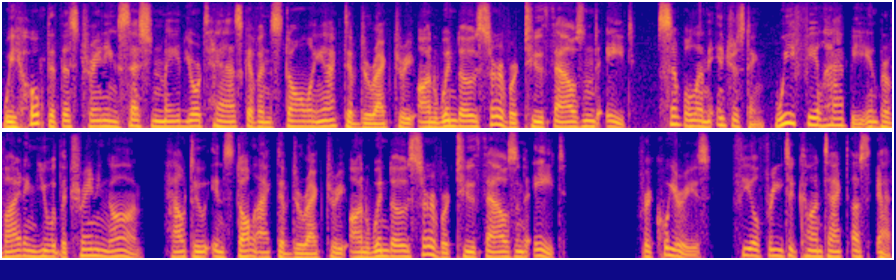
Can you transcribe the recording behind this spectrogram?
We hope that this training session made your task of installing Active Directory on Windows Server 2008 simple and interesting. We feel happy in providing you with the training on how to install Active Directory on Windows Server 2008. For queries, feel free to contact us at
